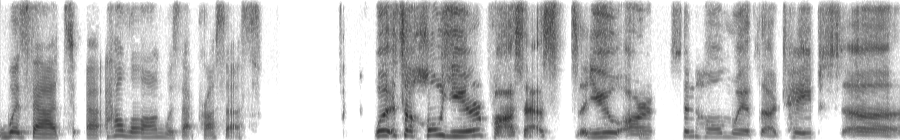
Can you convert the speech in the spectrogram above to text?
was that uh, how long was that process? Well, it's a whole year process. You are sent home with uh, tapes, uh,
